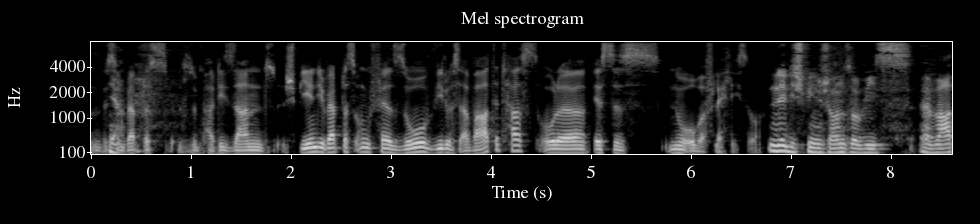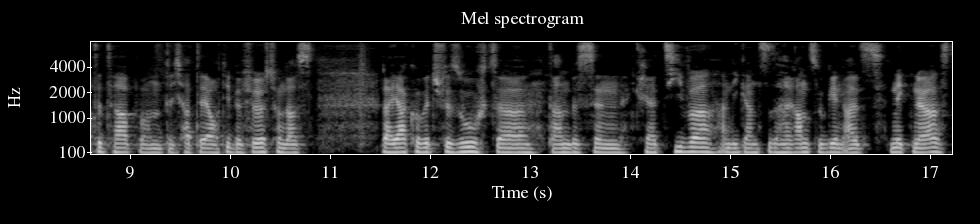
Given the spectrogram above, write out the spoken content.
ein bisschen Ja. Raptors-Sympathisant. Spielen die Raptors ungefähr so, wie du es erwartet hast oder ist es nur oberflächlich so? Nee, die spielen schon so, wie ich es erwartet habe. Und ich hatte ja auch die Befürchtung, dass Rajakovic versucht, äh, da ein bisschen kreativer an die ganze Sache heranzugehen als Nick Nurse,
